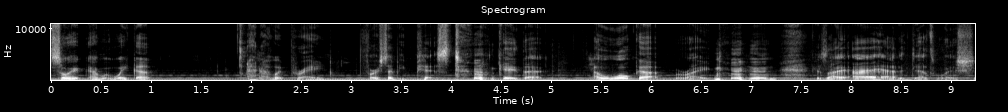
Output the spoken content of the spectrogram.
So I would wake up and I would pray. First, I'd be pissed, okay, that I woke up, right? Because I, I had a death wish.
